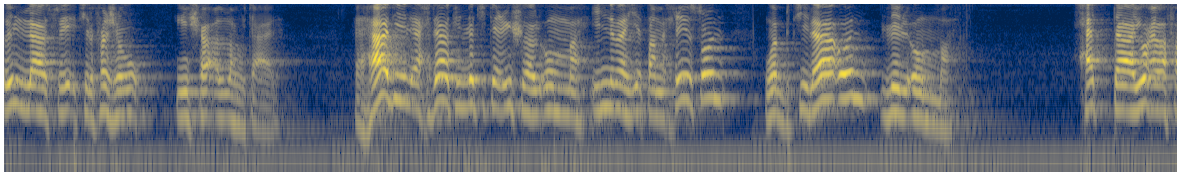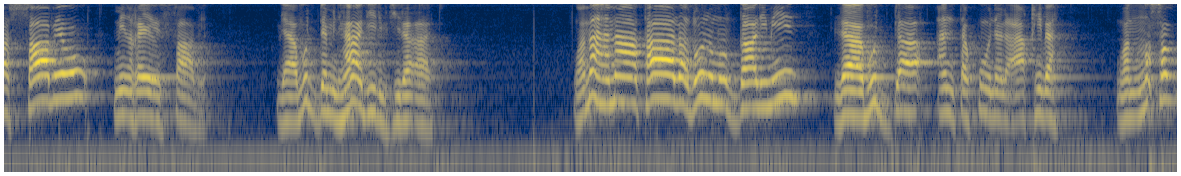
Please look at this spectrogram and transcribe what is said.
إلا سيأتي الفجر إن شاء الله تعالى. فهذه الأحداث التي تعيشها الأمة إنما هي تمحيص وابتلاء للأمة. حتى يعرف الصابر من غير الصابر. لا بد من هذه الابتلاءات. ومهما طال ظلم الظالمين لا بد أن تكون العاقبة والنصر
